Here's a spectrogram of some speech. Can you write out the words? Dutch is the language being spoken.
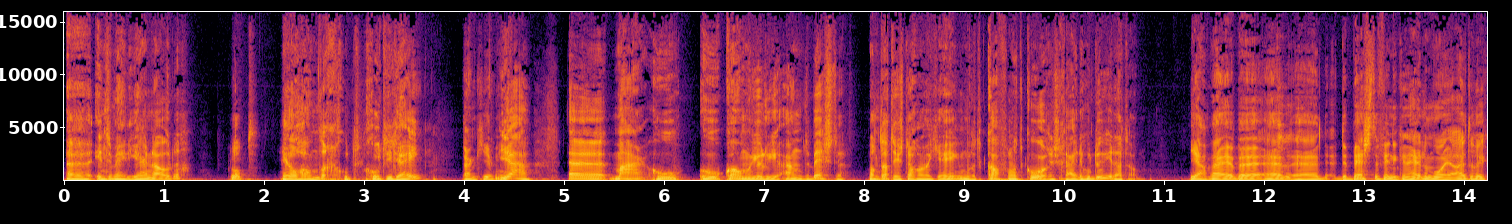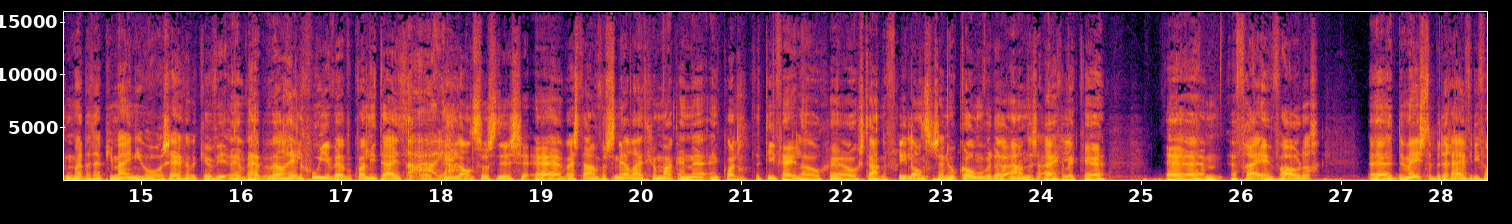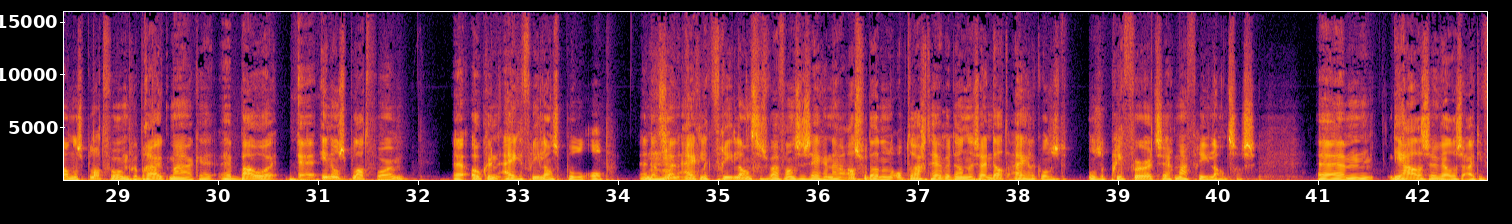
uh, intermediair nodig. Klopt. Heel handig, goed, goed idee. Dank je. Ja, uh, maar hoe, hoe komen jullie aan de beste? Want dat is toch een beetje, je moet het kaf van het koren scheiden. Hoe doe je dat dan? Ja, wij hebben hè, de beste vind ik een hele mooie uitdrukking, maar dat heb je mij niet horen zeggen. We, hebben wel hele goede, we hebben kwaliteit ah, freelancers, ja. dus wij staan voor snelheid, gemak en, en kwalitatief hele hoog, hoogstaande freelancers. En hoe komen we eraan? Dus eigenlijk vrij eenvoudig. Eh, de meeste bedrijven die van ons platform gebruik maken, eh, bouwen eh, in ons platform ook hun eigen freelance pool op. En dat mhm. zijn eigenlijk freelancers waarvan ze zeggen, nou als we dan een opdracht hebben, dan zijn dat eigenlijk onze, onze preferred zeg maar freelancers. Um, die halen ze wel eens uit die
